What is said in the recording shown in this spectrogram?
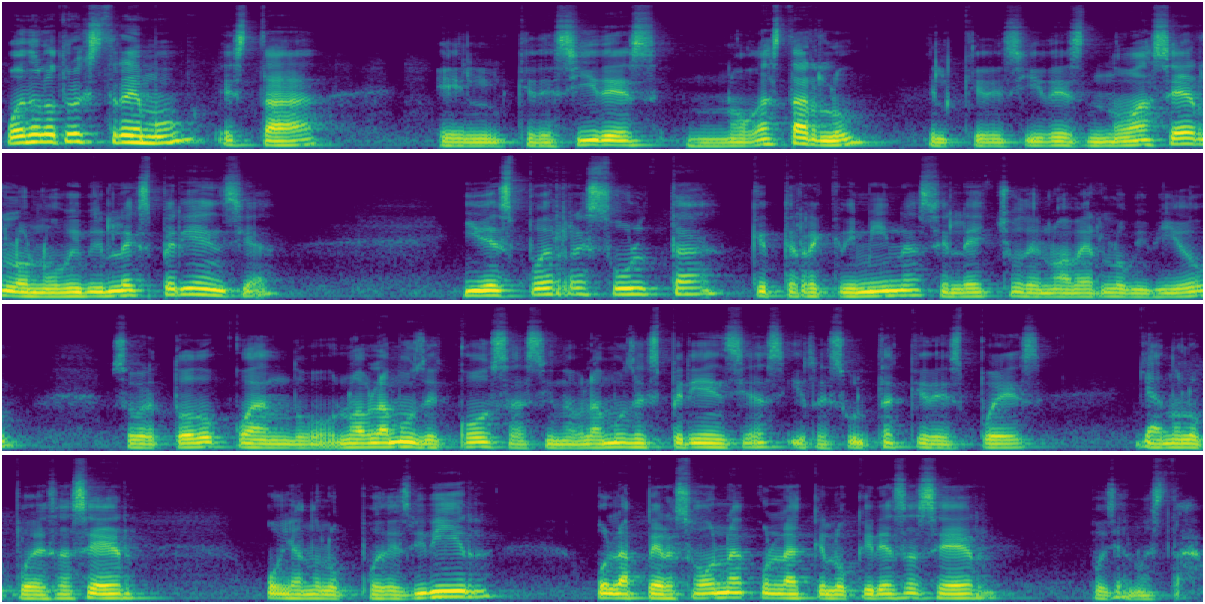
O en el otro extremo está el que decides no gastarlo, el que decides no hacerlo, no vivir la experiencia, y después resulta que te recriminas el hecho de no haberlo vivido, sobre todo cuando no hablamos de cosas, sino hablamos de experiencias y resulta que después ya no lo puedes hacer o ya no lo puedes vivir o la persona con la que lo querías hacer pues ya no está.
